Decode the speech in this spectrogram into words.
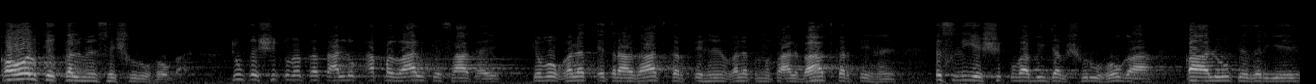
قول کے کلمے سے شروع ہوگا۔ کیونکہ شکوہ کا تعلق اقوال کے ساتھ ہے کہ وہ غلط اعتراضات کرتے ہیں، غلط مطالبات کرتے ہیں۔ اس لیے شکوہ بھی جب شروع ہوگا کالو کے ذریعے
